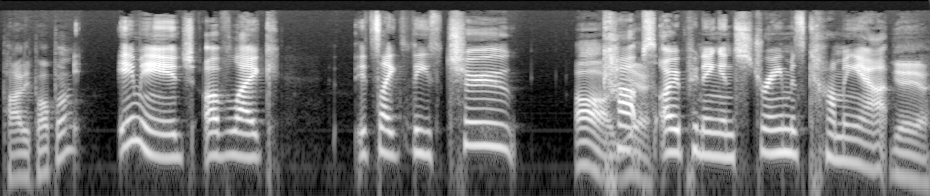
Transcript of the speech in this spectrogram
Party popper? image of like, it's like these two Oh, cups yeah. opening and streamers coming out. Yeah, yeah.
